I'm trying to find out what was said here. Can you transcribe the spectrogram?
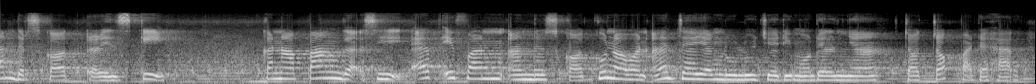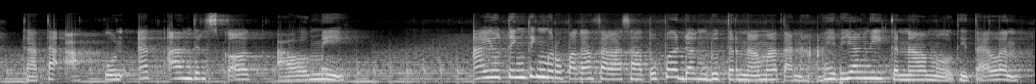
underscore Rizky. Kenapa nggak si Ed Ivan underscore Gunawan aja yang dulu jadi modelnya? Cocok padahal kata akun Ed underscore Almi. Ayu Ting Ting merupakan salah satu pedangdut ternama tanah air yang dikenal multi talent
